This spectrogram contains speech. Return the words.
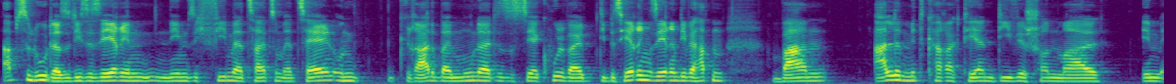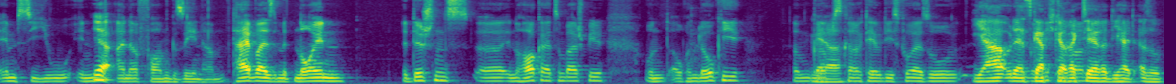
absolut. Also diese Serien nehmen sich viel mehr Zeit zum Erzählen und gerade bei Moonlight ist es sehr cool, weil die bisherigen Serien, die wir hatten, waren alle mit Charakteren, die wir schon mal im MCU in Ja. einer Form gesehen haben. Teilweise mit neuen Editions, äh, in Hawkeye zum Beispiel und auch in Loki ähm, gab es Ja. Charaktere, die es vorher so ja, oder es gab. Charaktere, die halt, also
